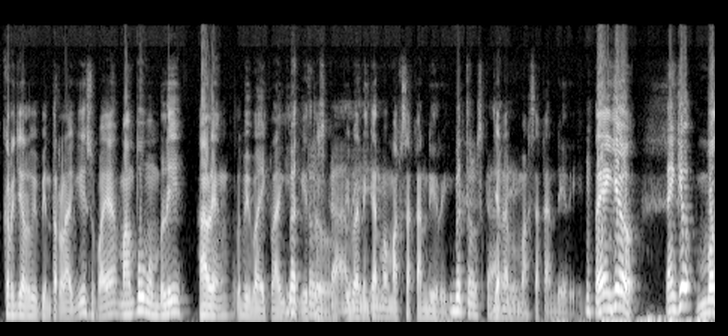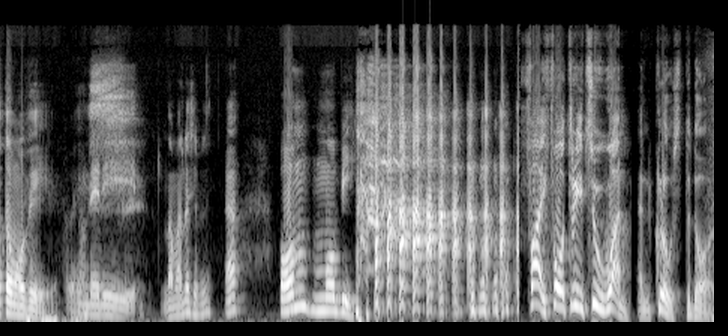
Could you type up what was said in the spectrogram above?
kerja lebih pintar lagi supaya mampu membeli hal yang lebih baik lagi Betul gitu sekali. dibandingkan memaksakan diri. Betul sekali. Jangan memaksakan diri. Thank you. Thank you, Motomobi. Om Deddy. Nama Anda siapa sih? Hah? Om Mobi. Five, four, three, two, one, and close the door.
